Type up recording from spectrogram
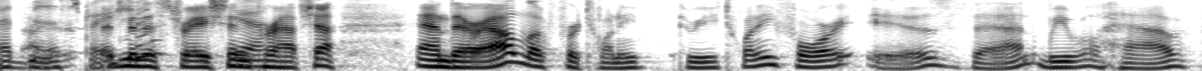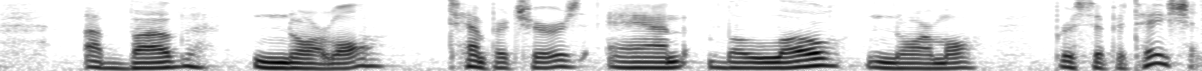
Administration. Administration, Yeah. perhaps, yeah. And their outlook for 23 24 is that we will have above normal temperatures and below normal precipitation.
